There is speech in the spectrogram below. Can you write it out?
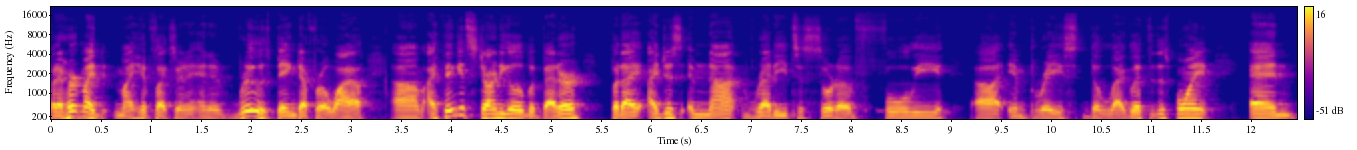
But I hurt my my hip flexor and it really was banged up for a while. Um, I think it's starting to get a little bit better, but I, I just am not ready to sort of fully uh, embrace the leg lift at this point. And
